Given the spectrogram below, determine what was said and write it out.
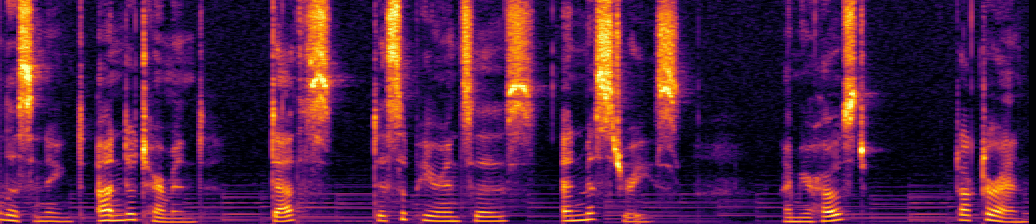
listening to Undetermined Deaths, Disappearances, and Mysteries. I'm your host, Dr. N.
